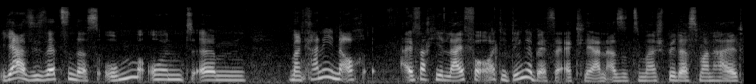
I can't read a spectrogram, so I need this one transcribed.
Ja, sie setzen das um und ähm, man kann ihnen auch einfach hier live vor Ort die Dinge besser erklären. Also zum Beispiel, dass man halt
